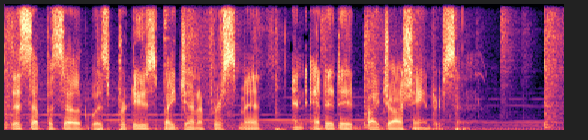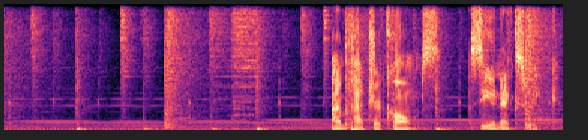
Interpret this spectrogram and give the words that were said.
This episode was produced by Jennifer Smith and edited by Josh Anderson. I'm Patrick Holmes. See you next week.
